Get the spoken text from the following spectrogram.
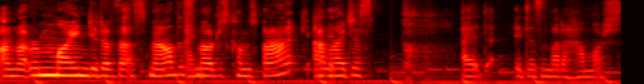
I'm like reminded of that smell. The And- smell just comes back, and and it- I just I, it doesn't matter how much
